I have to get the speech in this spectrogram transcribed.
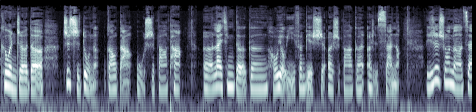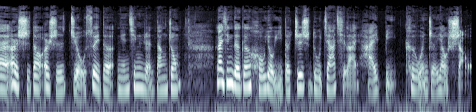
柯文哲的支持度呢高达五十八趴。呃，赖清德跟侯友宜分别是二十八跟二十三呢，也就是说呢，在二十到二十九岁的年轻人当中，赖清德跟侯友宜的支持度加起来还比柯文哲要少。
